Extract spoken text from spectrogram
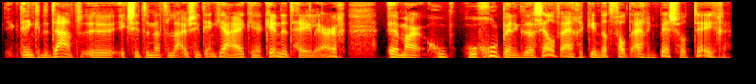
ik denk inderdaad, eh, ik zit er net te luisteren. Ik denk, ja, ik herken het heel erg. Eh, maar hoe, hoe goed ben ik daar zelf eigenlijk in? Dat valt eigenlijk best wel tegen.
